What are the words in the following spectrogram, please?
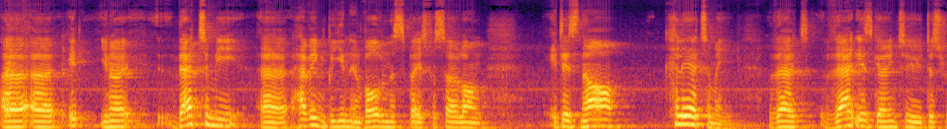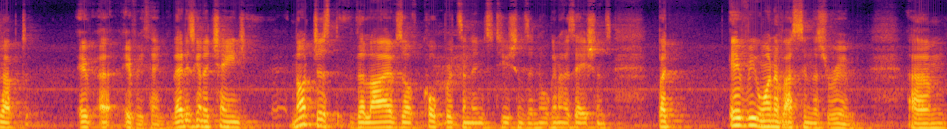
uh, uh, it, you know, that to me, uh, having been involved in this space for so long, it is now clear to me that that is going to disrupt ev- uh, everything. That is going to change not just the lives of corporates and institutions and organizations, but every one of us in this room. Um,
